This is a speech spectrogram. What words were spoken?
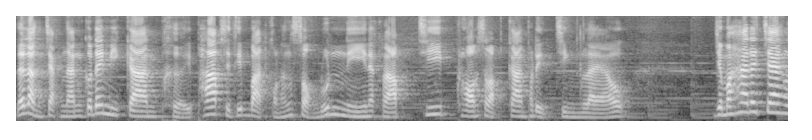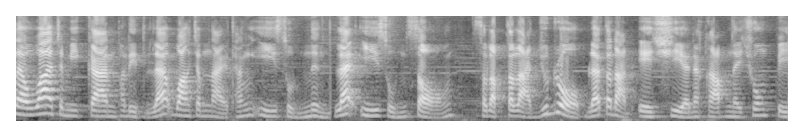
และหลังจากนั้นก็ได้มีการเผยภาพสิทธิบัตรของทั้งสองรุ่นนี้นะครับ ที่พร้อมสำหรับการผลิตจริงแล้วยามาฮ่าได้แจ้งแล้วว่าจะมีการผลิตและวางจำหน่ายทั้ง E01 และ E02 สำหรับตลาดยุโรปและตลาดเอเชียนะครับในช่วงปี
